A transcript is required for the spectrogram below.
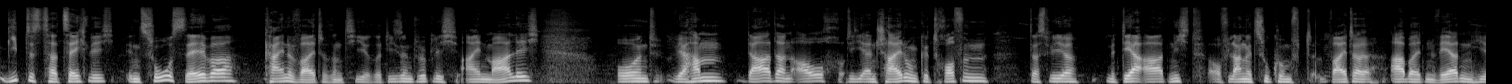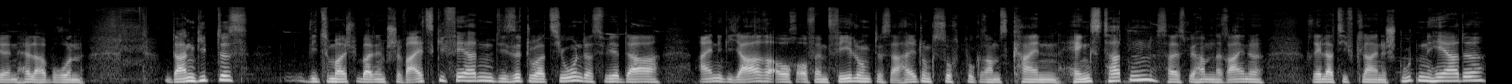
gibt es tatsächlich in Zoos selber keine weiteren Tiere. Die sind wirklich einmalig. Und wir haben da dann auch die Entscheidung getroffen, dass wir mit der Art nicht auf lange Zukunft weiterarbeiten werden hier in Hellerbrunn. Dann gibt es, wie zum Beispiel bei den Przewalski-Pferden, die Situation, dass wir da einige Jahre auch auf Empfehlung des Erhaltungszuchtprogramms keinen Hengst hatten. Das heißt, wir haben eine reine, relativ kleine Stutenherde.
